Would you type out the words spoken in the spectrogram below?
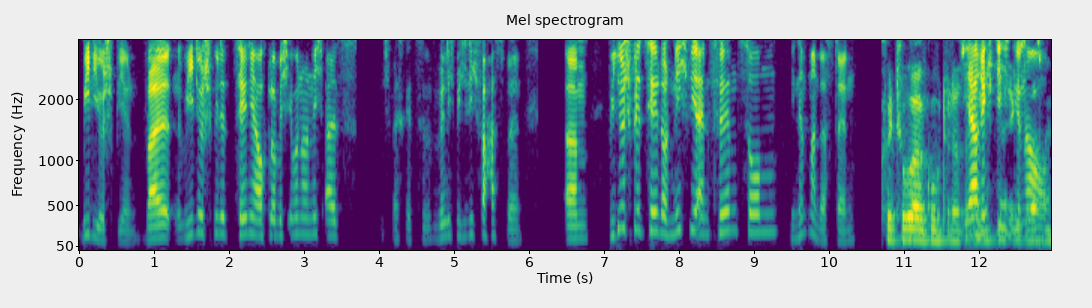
Videospielen. Weil Videospiele zählen ja auch, glaube ich, immer noch nicht als, ich weiß jetzt, will ich mich nicht verhaspeln. Ähm, Videospiele zählen doch nicht wie ein Film zum, wie nennt man das denn? Kulturgut oder so. Ja, richtig, ne? genau.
